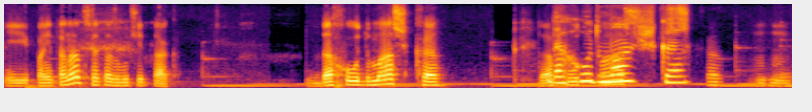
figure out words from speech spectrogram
и по интонации это звучит так. Дахудмашка. Дахудмашка. Мгм.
